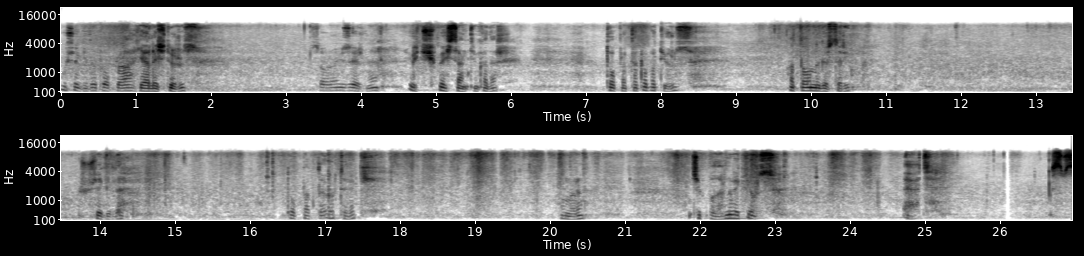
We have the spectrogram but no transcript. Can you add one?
bu şekilde toprağa yerleştiriyoruz. Sonra üzerine 3-5 santim kadar toprakla kapatıyoruz. Hatta onu da göstereyim. Şu şekilde toprakla örterek onların çıkmalarını bekliyoruz. Evet. Pıs.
